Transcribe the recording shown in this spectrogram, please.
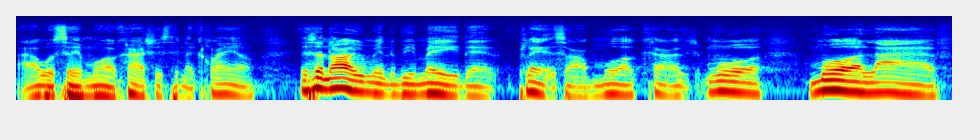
I would say more conscious than a clam. It's an argument to be made that plants are more con- more more alive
